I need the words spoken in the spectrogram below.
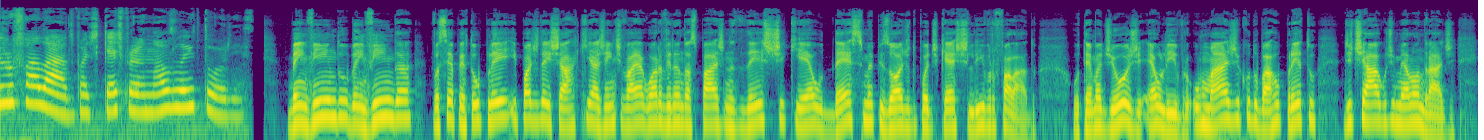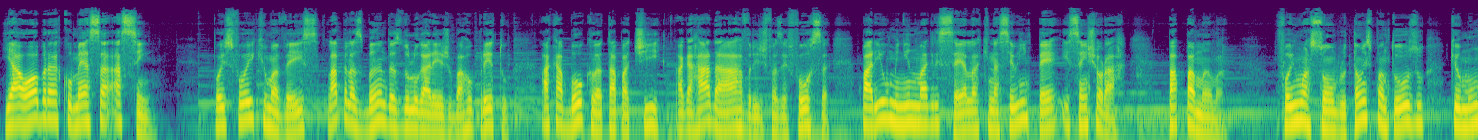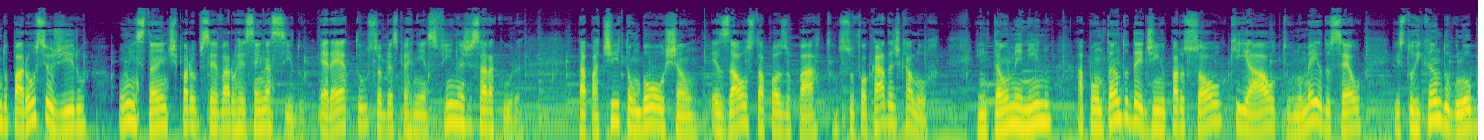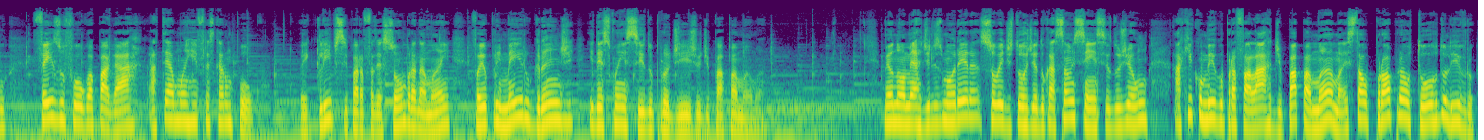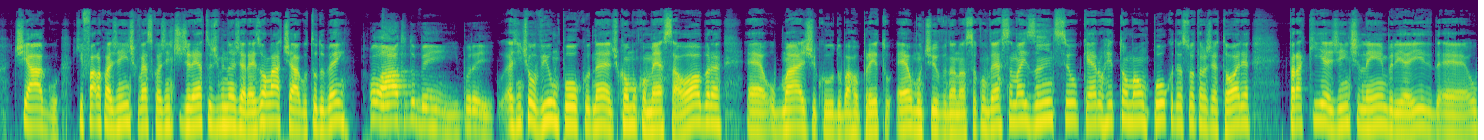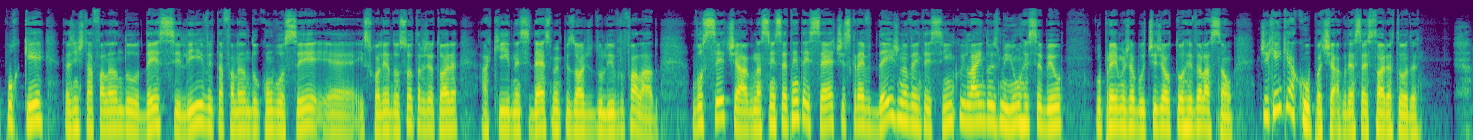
Livro Falado, podcast para novos leitores. Bem-vindo, bem-vinda. Você apertou o play e pode deixar que a gente vai agora virando as páginas deste que é o décimo episódio do podcast Livro Falado. O tema de hoje é o livro O Mágico do Barro Preto, de Tiago de Melo Andrade. E a obra começa assim. Pois foi que uma vez, lá pelas bandas do lugarejo Barro Preto, a cabocla Tapati, agarrada à árvore de fazer força, pariu um menino magricela que nasceu em pé e sem chorar, Papamama. Foi um assombro tão espantoso que o mundo parou seu giro um instante para observar o recém-nascido, ereto sobre as perninhas finas de saracura. Tapati tombou ao chão, exausto após o parto, sufocada de calor. Então o menino, apontando o dedinho para o sol que ia alto no meio do céu, esturricando o globo, fez o fogo apagar até a mãe refrescar um pouco. O eclipse para fazer sombra na mãe foi o primeiro grande e desconhecido prodígio de Papamama. Meu nome é Ardiles Moreira, sou editor de Educação e Ciências do G1. Aqui comigo para falar de Papamama está o próprio autor do livro, Tiago, que fala com a gente, conversa com a gente direto de Minas Gerais. Olá, Tiago, tudo bem? Olá, tudo bem? E por aí? A gente ouviu um pouco né, de como começa a obra, é, o mágico do Barro Preto é o motivo da nossa conversa, mas antes eu quero retomar um pouco da sua trajetória para que a gente lembre aí é, o porquê da gente estar tá falando desse livro, estar tá falando com você, é, escolhendo a sua trajetória aqui nesse décimo episódio do livro falado. Você, Tiago, nasceu em 77, escreve desde 95 e lá em 2001 recebeu o prêmio Jabuti de Autor Revelação. De quem que é a culpa, Tiago, dessa história toda?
